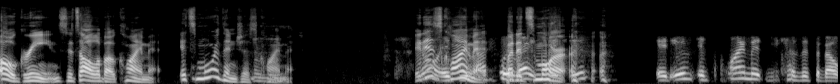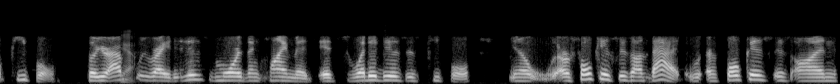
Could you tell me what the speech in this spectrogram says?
oh, Greens, it's all about climate. It's more than just mm-hmm. climate. It no, is climate, but right. it's more. It is, it is. It's climate because it's about people so you're absolutely yeah. right. It is more than climate. It's what it is is people. You know, our focus is on that. Our focus is on,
